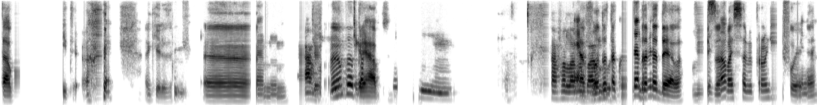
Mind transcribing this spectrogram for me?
Tá com o Peter. Aqueles. Hum, A Wanda tá, hum, tá falando A Wanda tá cuidando da vida dela. O Visão vai saber pra onde foi, né?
